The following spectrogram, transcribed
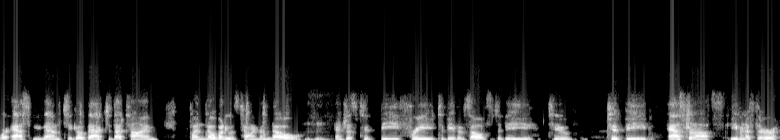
we're asking them to go back to that time when nobody was telling them no Mhm. and just to be free to be themselves to be to to be astronauts even if they're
